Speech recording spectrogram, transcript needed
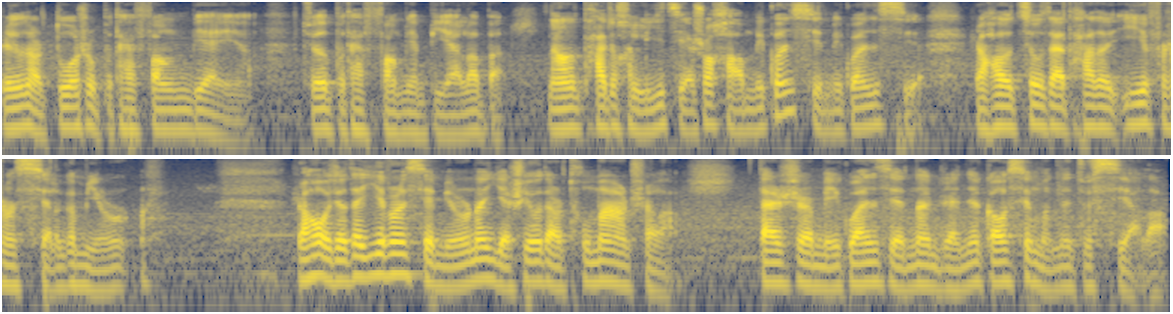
人有点多，是不太方便呀，觉得不太方便，别了吧。”然后她就很理解，说：“好，没关系，没关系。”然后就在她的衣服上写了个名儿。然后我觉得在衣服上写名呢，也是有点 too much 了，但是没关系，那人家高兴嘛，那就写了，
